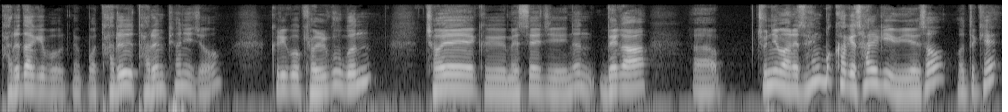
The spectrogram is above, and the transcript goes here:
다르다기보다 뭐 다르 다른 편이죠. 그리고 결국은 저의 그 메시지는 내가 어, 주님 안에서 행복하게 살기 위해서 어떻게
